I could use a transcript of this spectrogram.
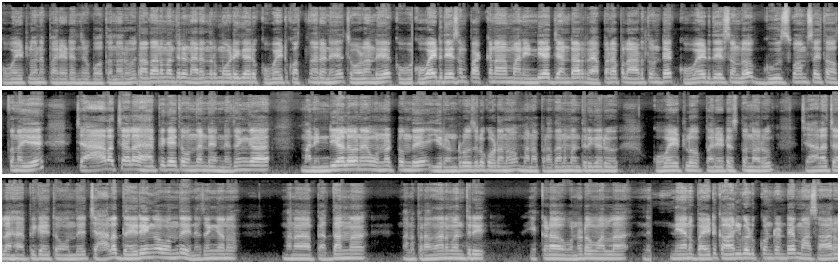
కువైట్లోనే పర్యటించబోతున్నారు. ప్రధానమంత్రి నరేంద్ర మోడీ గారు కువైట్కి వస్తున్నారని చూడండి. కువైట్ దేశం పక్కన మన ఇండియా జెండా రెపరెపలు ఆడుతుంటే కువైట్ దేశంలో గూస్ బాంబ్స్ అయితే వస్తున్నాయి. చాలా చాలా హ్యాపీగా అయితే ఉందండి. నిజంగా మన ఇండియాలోనే ఉన్నట్టుంది. ఈ రెండు రోజులు కూడాను మన ప్రధానమంత్రి గారు కువైట్లో పర్యటిస్తున్నారు. చాలా చాలా హ్యాపీగా అయితే ఉంది. చాలా ధైర్యంగా ఉంది. నిజంగాను మన పెద్దన్న మన ప్రధానమంత్రి ఇక్కడ ఉండడం వల్ల నేను బయట కార్లు కడుక్కుంటుంటే మా సారు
